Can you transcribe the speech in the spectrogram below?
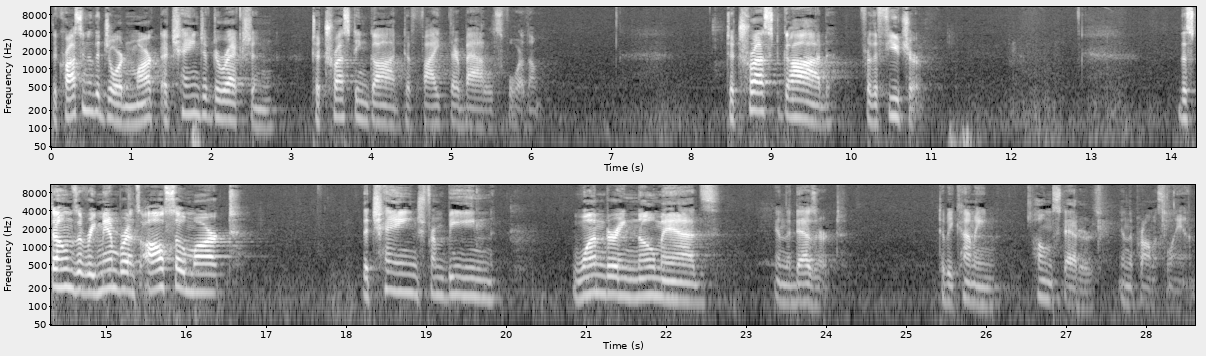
The crossing of the Jordan marked a change of direction to trusting God to fight their battles for them, to trust God for the future. The stones of remembrance also marked the change from being wandering nomads in the desert to becoming homesteaders in the promised land.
